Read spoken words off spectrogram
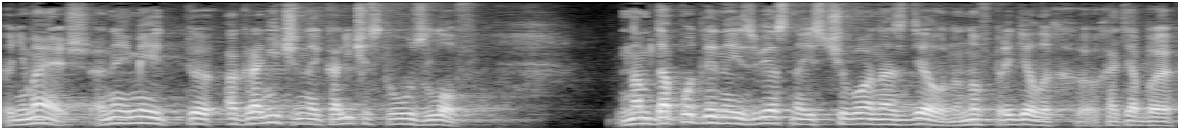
Понимаешь? Она имеет э, ограниченное количество узлов. Нам доподлинно известно, из чего она сделана, но в пределах э, хотя бы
